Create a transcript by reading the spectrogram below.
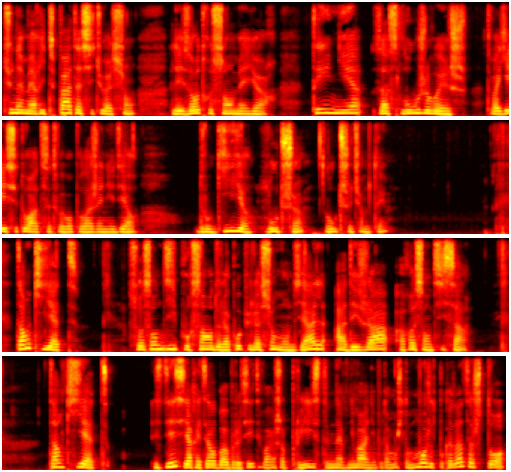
Tu ne mérites pas ta situation. Les autres sont meilleurs. Ты не заслуживаешь твоей ситуации, твоего положения дел. Другие лучше, лучше, чем ты. T'inquiète. 70% de la population mondiale a déjà ressenti ça. T'inquiète. Здесь я хотела бы обратить ваше пристальное внимание, потому что может показаться, что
